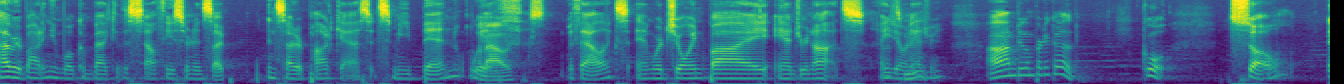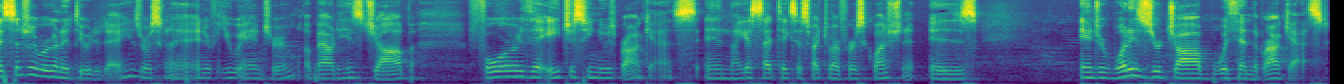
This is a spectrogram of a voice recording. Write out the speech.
Hi, everybody, and welcome back to the Southeastern Inside, Insider Podcast. It's me, Ben, with Alex. with Alex, and we're joined by Andrew Knotts. How you doing, me. Andrew? I'm doing pretty good. Cool. So, essentially, what we're going to do today is we're just going to interview Andrew about his job for the HSE News broadcast, and I guess that takes us right to our first question: Is Andrew, what is your job within the broadcast?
